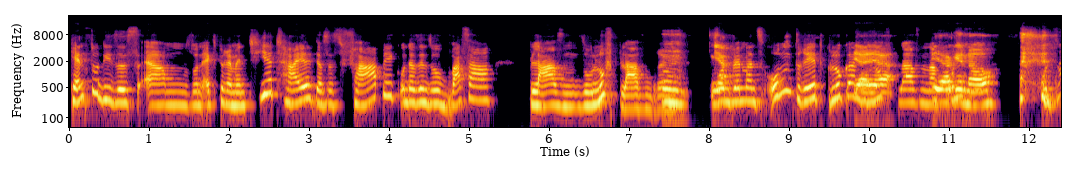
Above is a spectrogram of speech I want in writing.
Kennst du dieses, ähm, so ein Experimentierteil, das ist farbig und da sind so Wasserblasen, so Luftblasen drin. Mhm. Ja. Und wenn man es umdreht, gluckern ja, die Luftblasen nach ja, unten. Ja, genau. Und so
